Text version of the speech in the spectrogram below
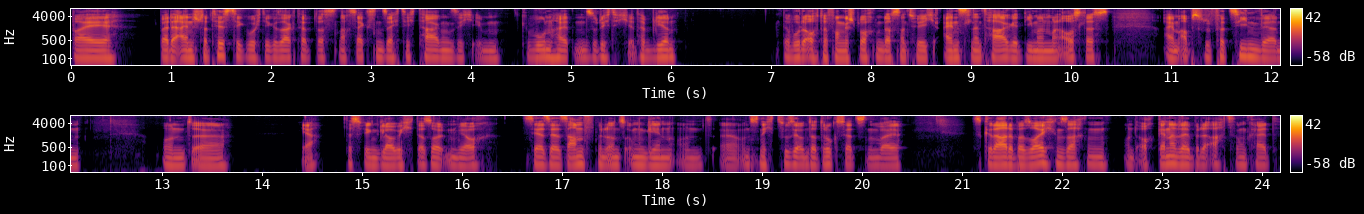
bei, bei der einen Statistik, wo ich dir gesagt habe, dass nach 66 Tagen sich eben Gewohnheiten so richtig etablieren. Da wurde auch davon gesprochen, dass natürlich einzelne Tage, die man mal auslässt, einem absolut verziehen werden. Und äh, ja, deswegen glaube ich, da sollten wir auch sehr, sehr sanft mit uns umgehen und äh, uns nicht zu sehr unter Druck setzen, weil ist gerade bei solchen Sachen und auch generell bei der Achtsamkeit,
